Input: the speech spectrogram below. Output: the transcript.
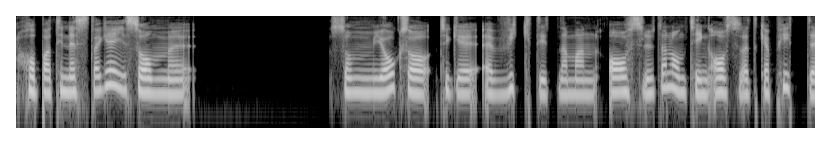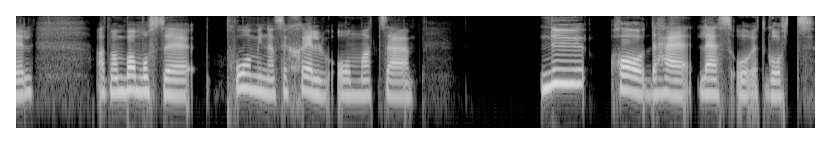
hoppar till nästa grej som, eh, som jag också tycker är viktigt när man avslutar någonting, avslutar ett kapitel, att man bara måste påminna sig själv om att så här, nu har det här läsåret gått.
